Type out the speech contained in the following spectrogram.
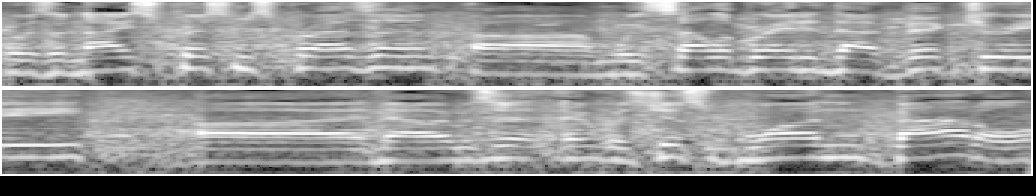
it was a nice Christmas present. Um, we celebrated that victory. Uh, now it was a, it was just one battle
